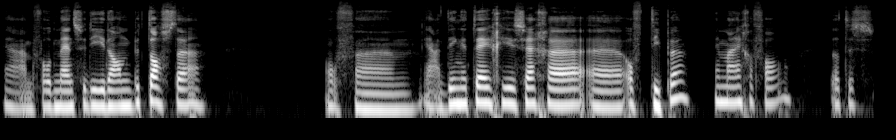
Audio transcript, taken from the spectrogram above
Ja, bijvoorbeeld mensen die je dan betasten. Of ehm, ja, dingen tegen je zeggen. eh, of typen in mijn geval. Dat is,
